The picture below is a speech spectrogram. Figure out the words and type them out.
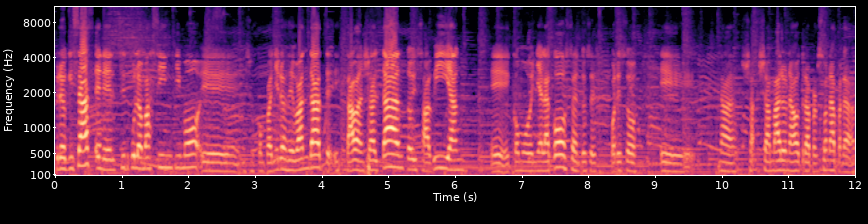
pero quizás en el círculo más íntimo eh, sus compañeros de banda estaban ya al tanto y sabían cómo venía la cosa, entonces por eso nada, ll- llamaron a otra persona para,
